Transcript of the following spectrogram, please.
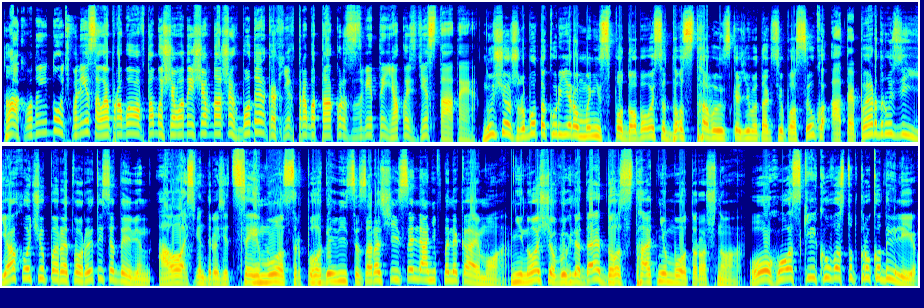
Так, вони йдуть в ліс, але проблема в тому, що вони ще в наших будинках, їх треба також звідти якось дістати. Ну що ж, робота кур'єром мені сподобалася, доставили, скажімо так, цю посилку. А тепер, друзі, я хочу перетворитися, де він. А ось він, друзі, цей монстр. Подивіться, зараз ще й селянів налякаємо. Ні, ну що виглядає достатньо моторошно. Ого, скільки у вас тут крокодилів?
